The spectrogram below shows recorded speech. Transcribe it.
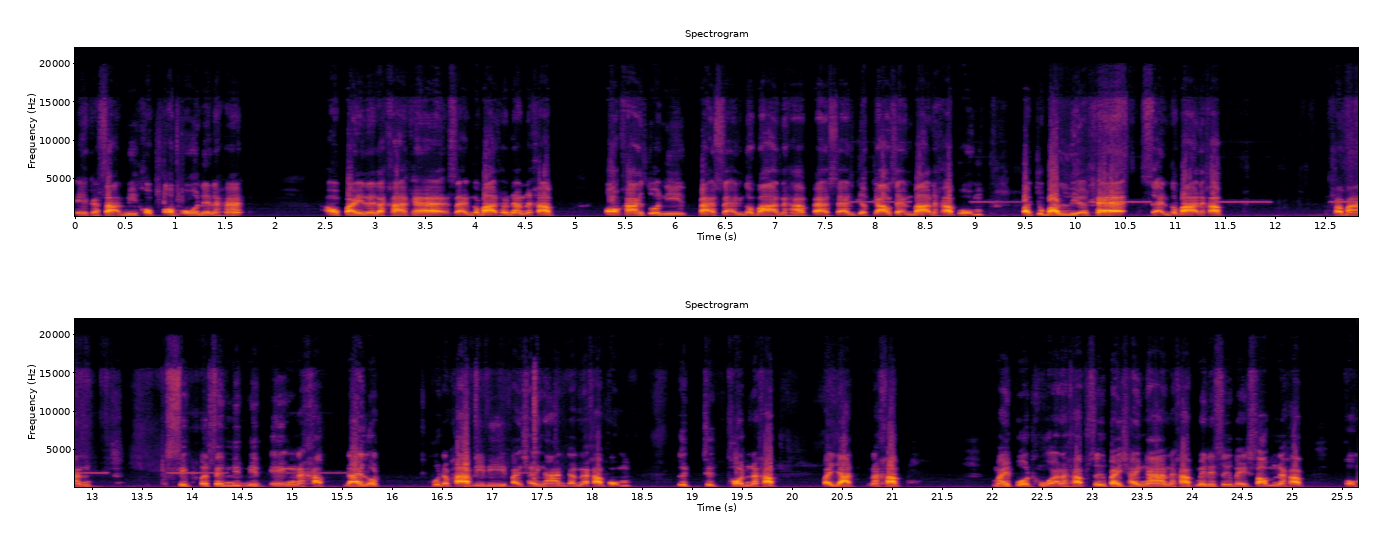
เอกสารมีครบพร้อมโอนเลยนะฮะเอาไปในราคาแค่แสนกว่าบาทเท่านั้นนะครับ ออกข้างตัวนี้8ปดแสนกว่าบาทนะครับแปดแสนเกือบเก้าแสนบาทนะครับ ผมปัจจุบันเหลือแค่แสนกว่าบาทนะครับ ประมาณ 10%นิดๆเองนะครับ ได้รถคุณภาพดีๆ ไปใช้งานกันนะครับ ผมอึดถึกทนนะครับ ประหยัดนะครับ ไม่ปวดหัวนะครับ ซื้อไปใช้งานนะครับ ไม่ได้ซื้อไปซ่อมนะครับ ผม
